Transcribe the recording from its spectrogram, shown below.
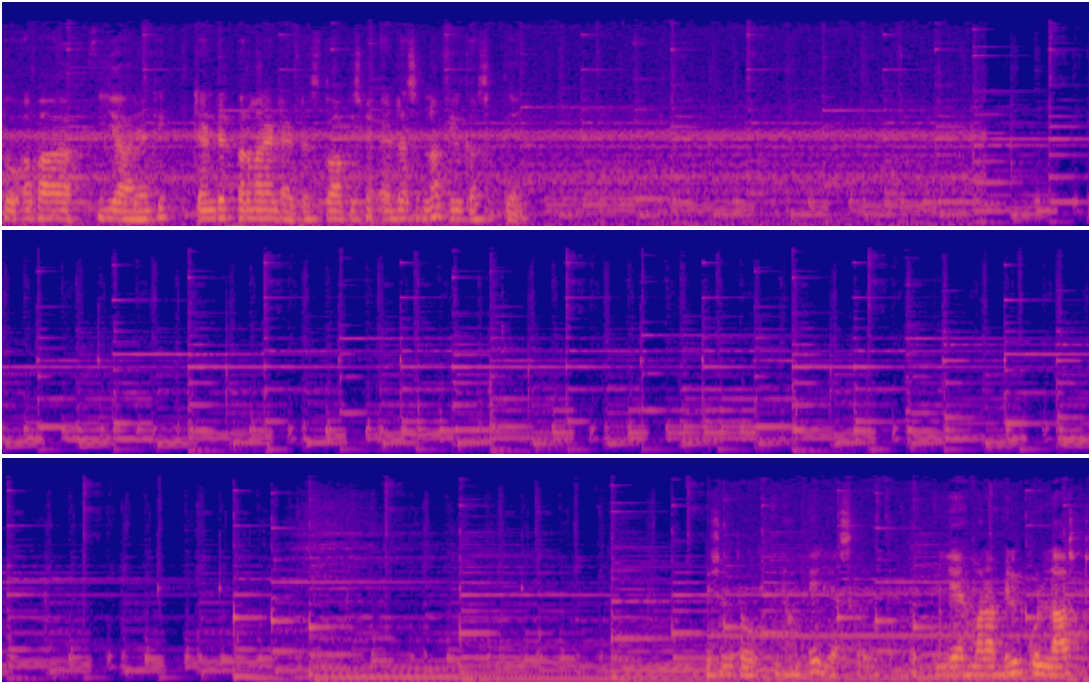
तो अब आ, ये आ रहे हैं कि कैंडिडेट परमानेंट एड्रेस तो आप इसमें एड्रेस अपना फिल कर सकते हैं। एप्लीकेशन तो यहाँ पे यस कर देते हैं। तो ये हमारा बिल्कुल लास्ट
